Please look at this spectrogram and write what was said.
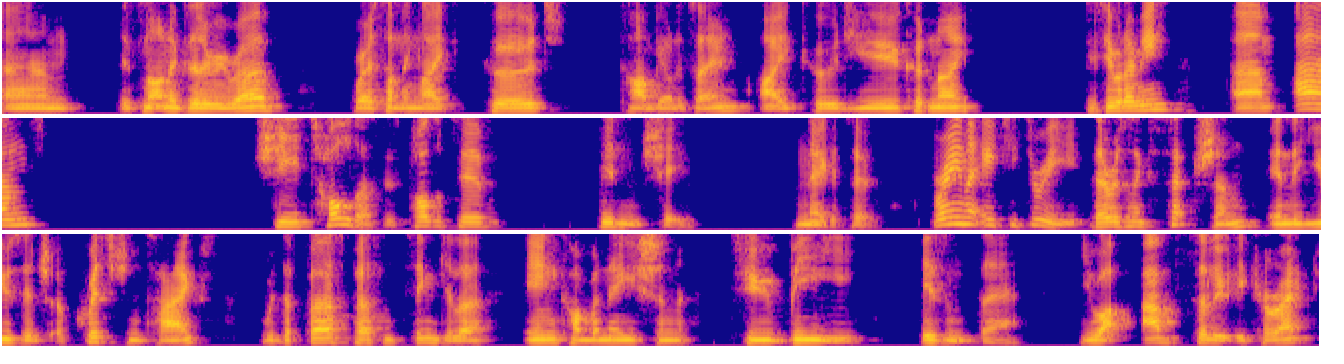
Um, it's not an auxiliary verb. Whereas something like could can't be on its own. I could, you, couldn't I? Do you see what I mean? Um, and she told us it's positive, didn't she? Negative. Bramer83, there is an exception in the usage of question tags with the first person singular in combination to be, isn't there? You are absolutely correct.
